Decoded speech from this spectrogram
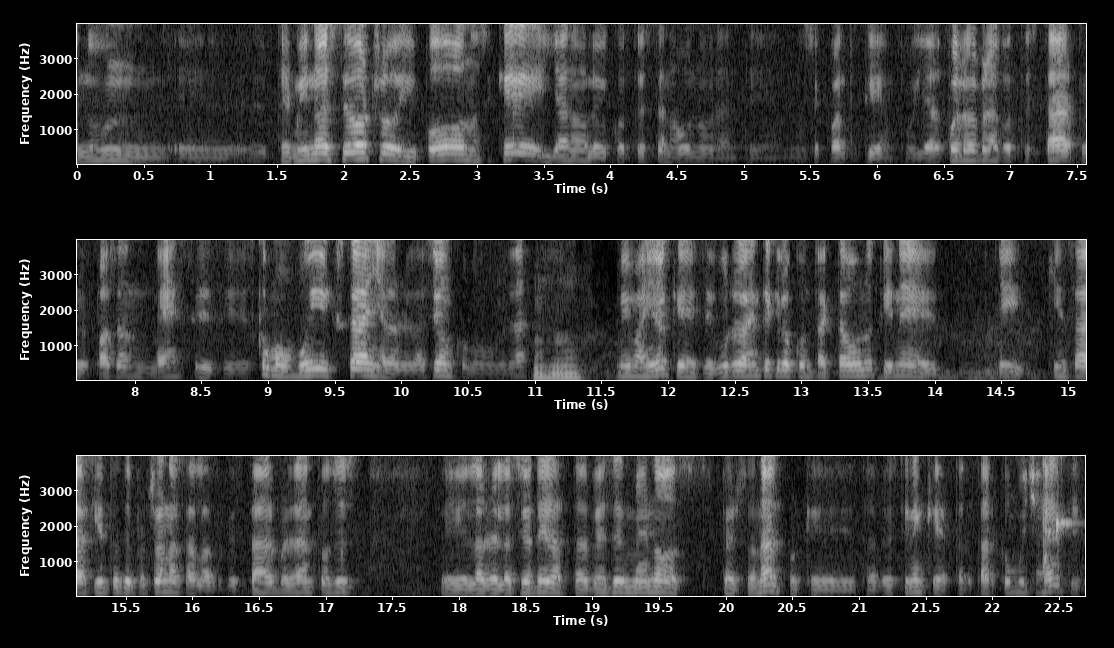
un, eh, termino este otro y puedo, no sé qué, y ya no le contestan a uno durante no sé cuánto tiempo, y ya después lo vuelven a contestar, pero pasan meses, es como muy extraña la relación, como, ¿verdad? Me imagino que seguro la gente que lo contacta a uno tiene, quién sabe, cientos de personas a las que está, ¿verdad? Entonces, eh, la relación tal vez es menos personal, porque tal vez tienen que tratar con mucha gente.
